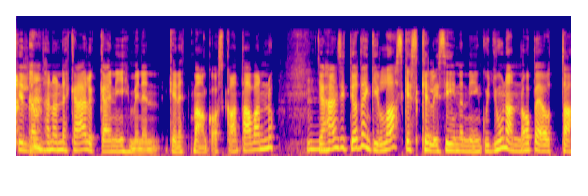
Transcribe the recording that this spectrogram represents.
siltä, mutta hän on ehkä älykkäin ihminen, kenet mä oon koskaan tavannut. Mm-hmm. Ja hän sitten jotenkin laskeskeli siinä niin kuin junan nopeutta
